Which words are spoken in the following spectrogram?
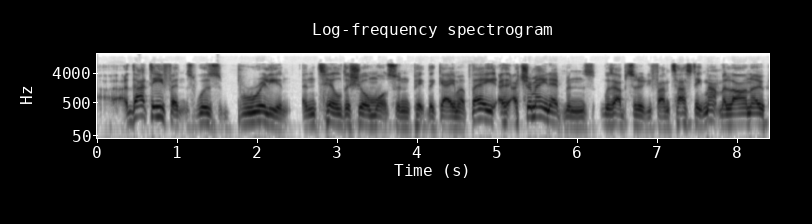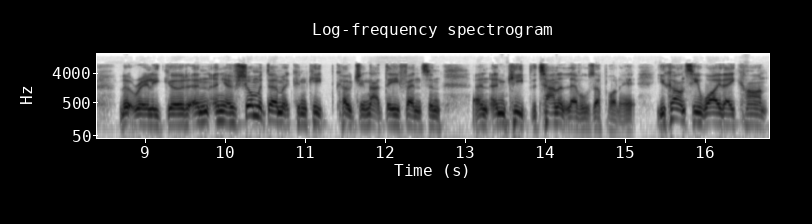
uh, that defense was brilliant until Deshaun Watson picked the game up. They uh, Tremaine Edmunds was absolutely fantastic. Matt Milano looked really good, and and you know if Sean McDermott can keep coaching that defense and and and keep the talent levels up on it, you can't see why they can't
